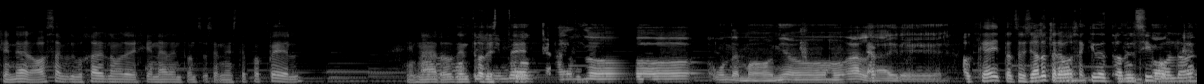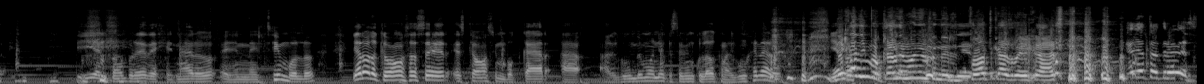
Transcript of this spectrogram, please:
Genaro, vamos a dibujar el nombre de Genaro entonces en este papel. Genaro, Estamos dentro de este... Invocando un demonio al aire. Ok, entonces ya lo tenemos aquí dentro del símbolo y el nombre de Genaro en el símbolo. Y ahora lo que vamos a hacer es que vamos a invocar a algún demonio que esté vinculado con algún Genaro. Y Deja de invocar demonios en el Sí. podcast, Reinhardt. ¡Cállate, Andrés!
